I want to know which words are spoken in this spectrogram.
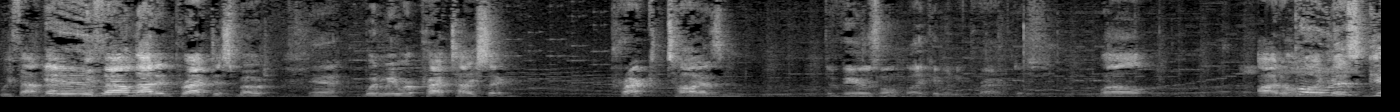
We found that. We um, found that in practice mode Yeah. when we were practicing. Practicing. The viewers won't like it when you practice. Well, I don't Bonus like it.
